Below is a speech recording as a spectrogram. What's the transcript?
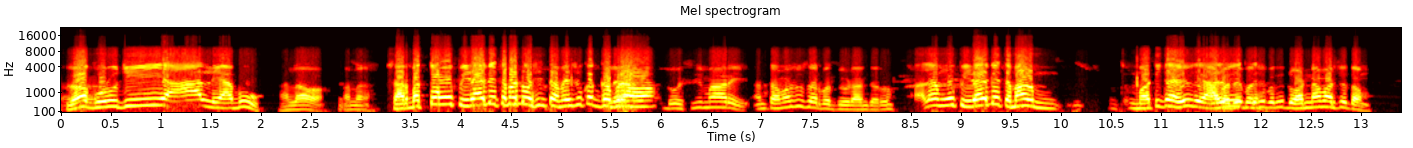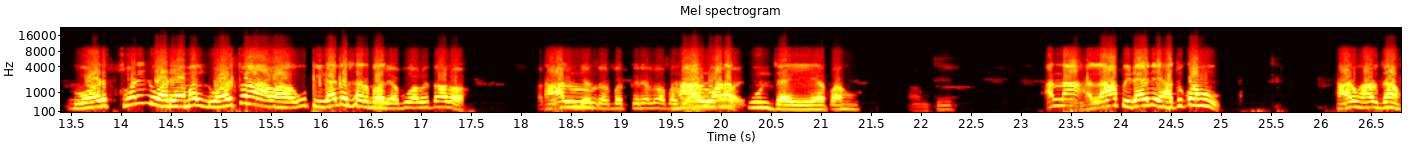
લો ગુરુજી આ લેબુ. હા અને શરબત તો હું પીડાવી દે તમારે ડોસી તમે શું કઈ ગભરાવો? ડોસી મારી અને તમારે શું શરબત પીવડાવવાનું જરૂર? અલે હું પીડાવી દે તમારે મટી જાય એવું બધે હાલવી બધી બધી દોડ ના મારશો તમે. દોડ છો ની દોડે અમારે દોડ તો આવા હું પીડા દો શરબત. લેબુ આલો તો આલો હાલ- શરબત કરી આલો આ બધું હાલવાના આવું ના કુન જાય એ પાહું. આમથી. આ ના લા પીડાવી દે હાચું કહું. હારું હારું જાવ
